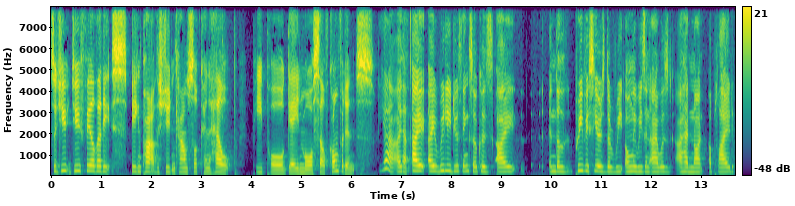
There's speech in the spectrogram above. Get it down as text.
So do you, do you feel that it's being part of the student council can help people gain more self confidence? Yeah, I, yeah. I I really do think so because I in the previous years the re- only reason I was I had not applied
